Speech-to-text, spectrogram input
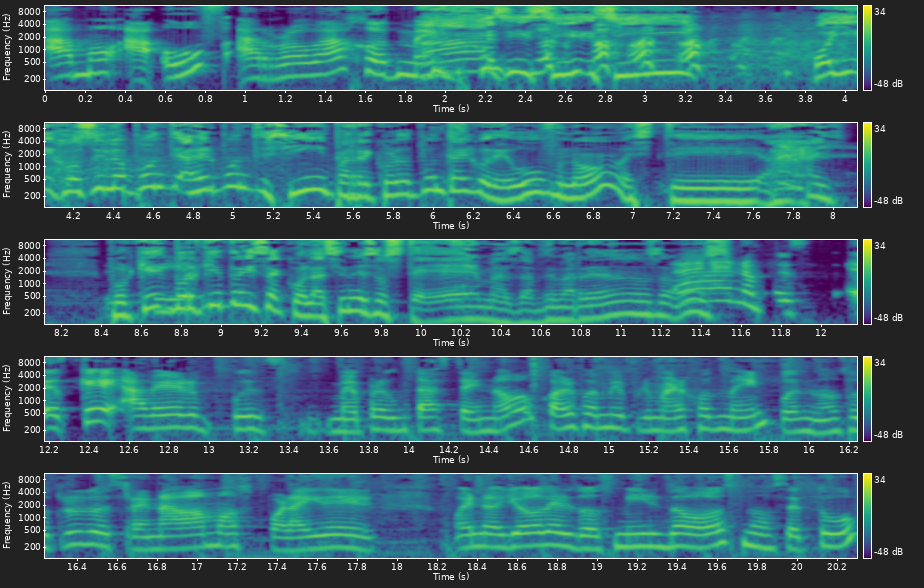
Amo a uf, arroba hotmail. Ah, sí, sí, sí. Oye, José, lo ponte, a ver, ponte, sí, para recordar, ponte algo de UF, ¿no? Este, ay, ¿por qué, Sí. ¿por qué traes a colación esos temas, Dafne Barrera? Bueno, pues es que, a ver, pues me preguntaste, ¿no? ¿Cuál fue mi primer hotmail? Pues nosotros lo estrenábamos por ahí del, bueno, yo del 2002, no sé tú.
